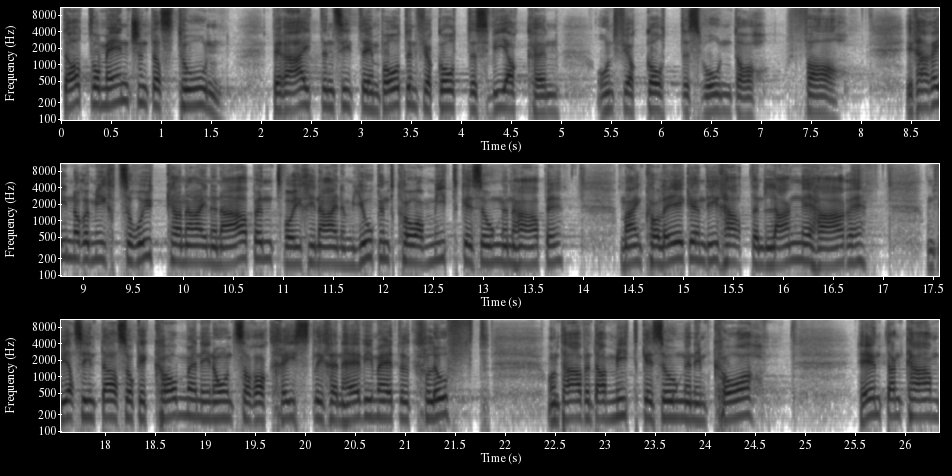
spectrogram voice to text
Dort, wo Menschen das tun, bereiten sie den Boden für Gottes Wirken und für Gottes Wunder vor. Ich erinnere mich zurück an einen Abend, wo ich in einem Jugendchor mitgesungen habe. Mein Kollege und ich hatten lange Haare und wir sind da so gekommen in unserer christlichen Heavy Metal Kluft und haben da mitgesungen im Chor. Und dann kam,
